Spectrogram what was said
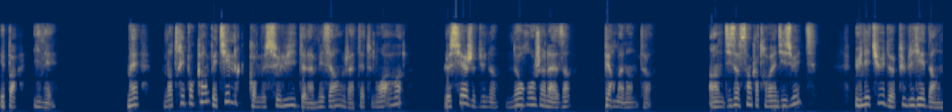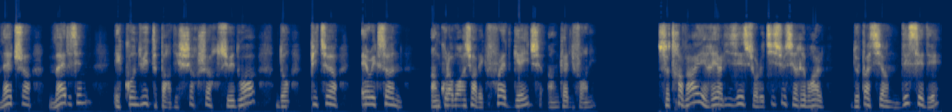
et pas innée. Mais notre hippocampe est-il, comme celui de la mésange à tête noire, le siège d'une neurogenèse permanente? En 1998, une étude publiée dans Nature Medicine et conduite par des chercheurs suédois dont Peter Eriksson en collaboration avec Fred Gage en Californie. Ce travail réalisé sur le tissu cérébral de patients décédés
